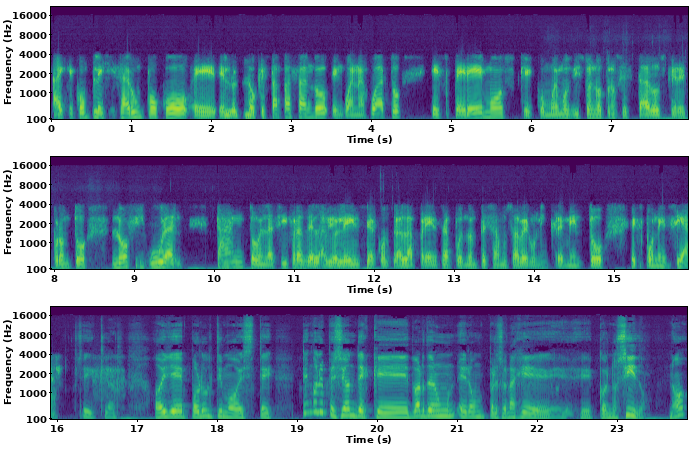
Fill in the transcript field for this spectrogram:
hay que complejizar un poco eh, lo que está pasando en Guanajuato. Esperemos que, como hemos visto en otros estados, que de pronto no figuran tanto en las cifras de la violencia contra la prensa, pues no empezamos a ver un incremento exponencial. Sí, claro. Oye, por último, este, tengo la impresión de que Eduardo era un, era un personaje eh, conocido, ¿no?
